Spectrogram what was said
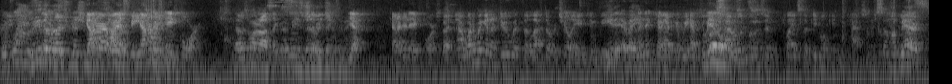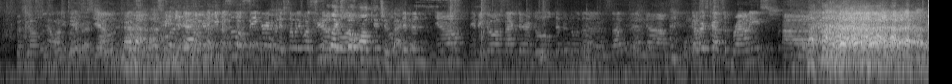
Which one was? Were you the really traditional? Gunnar one? was, Gunnar was A4. That was one where I was like, this is chili thing to me. Yeah, Gunnar did A4. But now, what are we gonna do with the leftover chili? Can we? Eat it, everybody I eat think, it. can I- we have, Do we have some spoons? Spoons and that people can have some? Some chili? up there. But don't tell anybody. Yeah. Yeah, we're gonna keep this a little secret, but if somebody wants to go like do a little, Stonewall Kitchen little back there. dipping, you know, maybe go out back there and do a little dipping with the stuff. And um, Gunnar's got some brownies. Uh,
